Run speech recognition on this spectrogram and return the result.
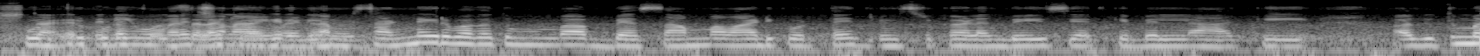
ಇಷ್ಟ ಆಗುತ್ತೆ. ನೀವು ಒಂದ್ಸಲ ಚೆನ್ನಾಗಿರುತ್ತೆ. ನಮ್ಮ ಸಣ್ಣ ಇರುವಾಗ ತುಂಬಾ ಅಭ್ಯಾಸ. ಅಮ್ಮ ಮಾಡಿ ಕೊಡ್ತಾ ಇದ್ರು ಹೆಸರು ಕಾಳನ್ನು ಬೇಯಿಸಿ ಅದಕ್ಕೆ ಬೆಲ್ಲ ಹಾಕಿ ಅದು ತುಂಬ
